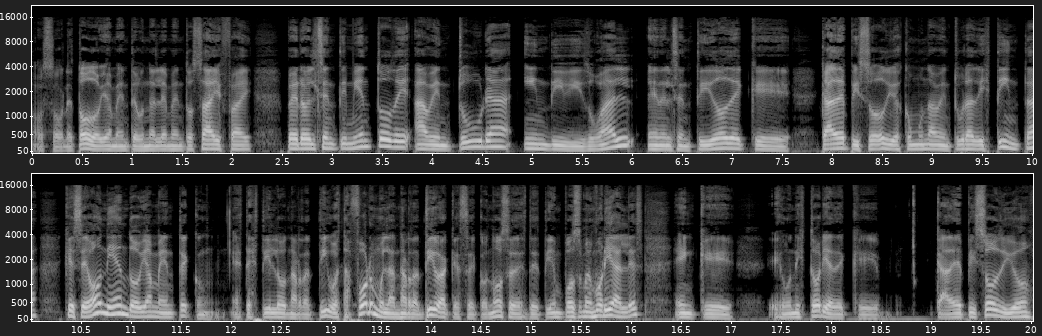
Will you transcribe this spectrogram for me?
o sobre todo obviamente un elemento sci-fi, pero el sentimiento de aventura individual en el sentido de que cada episodio es como una aventura distinta que se va uniendo obviamente con este estilo narrativo, esta fórmula narrativa que se conoce desde tiempos memoriales en que es una historia de que cada episodio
